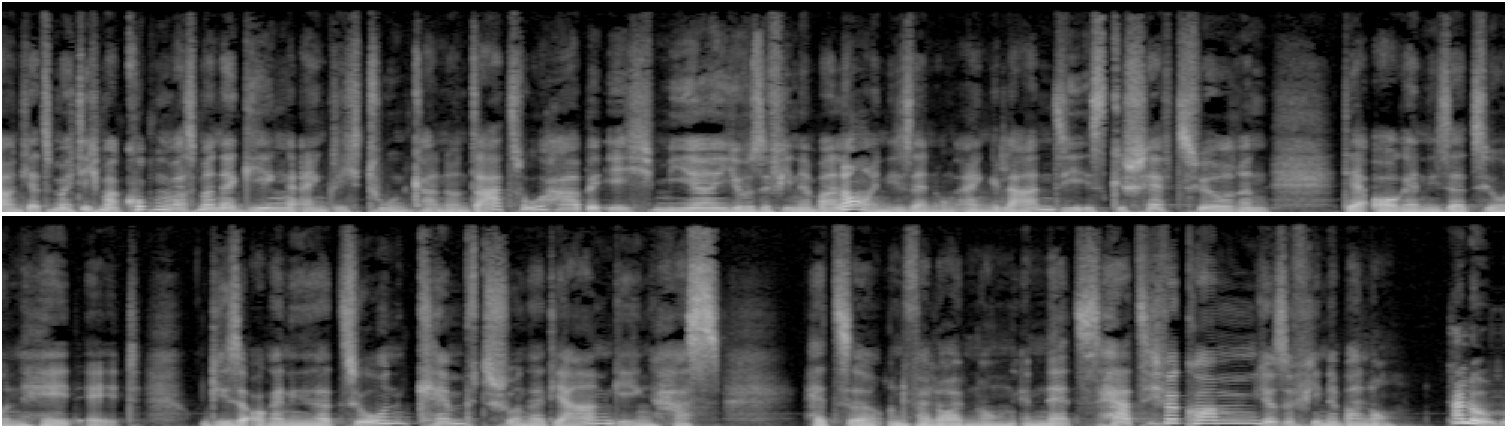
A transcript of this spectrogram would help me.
Ja, und jetzt möchte ich mal gucken, was man dagegen eigentlich tun kann. Und dazu habe ich mir Josephine Ballon in die Sendung eingeladen. Sie ist Geschäftsführerin der Organisation Hate Aid. Und diese Organisation kämpft schon seit Jahren gegen Hass, Hetze und Verleumdung im Netz. Herzlich willkommen, Josephine Ballon. Hallo.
